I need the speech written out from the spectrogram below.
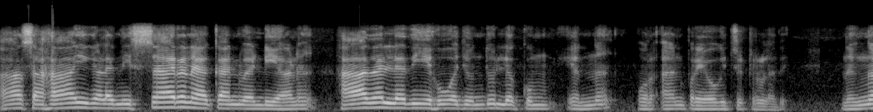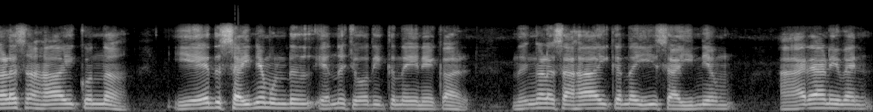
ആ സഹായികളെ നിസ്സാരനാക്കാൻ വേണ്ടിയാണ്. ഹാദല്ലതീ ഹുവ ജുന്തുല്ലക്കും എന്ന് ഖുർആൻ പ്രയോഗിച്ചിട്ടുള്ളത്. നിങ്ങളെ സഹായിക്കുന്ന ഏത് സൈന്യമുണ്ട് എന്ന് ചോദിക്കുന്നതിനേക്കാൾ നിങ്ങളെ സഹായിക്കുന്ന ഈ സൈന്യം ആരാണിവൻ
